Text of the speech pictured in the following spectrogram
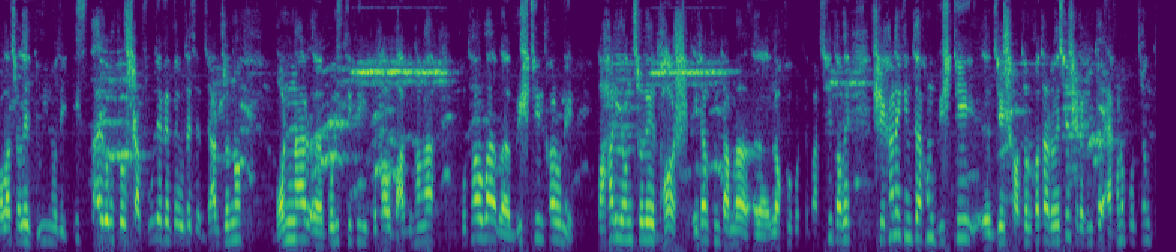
বলা চলে দুই নদী, তিস্তা এবং তোর্ষা ফুলে ফেপে উঠেছে। যার জন্য বন্যার পরিস্থিতি কোথাও বাঁধ ভাঙা, কোথাও বা বৃষ্টির কারণে পাহাড়ি অঞ্চলে ধস, এটাও কিন্তু আমরা লক্ষ্য করতে পারছি। তবে সেখানে কিন্তু এখন বৃষ্টি যে সতর্কতা রয়েছে, সেটা কিন্তু এখনও পর্যন্ত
